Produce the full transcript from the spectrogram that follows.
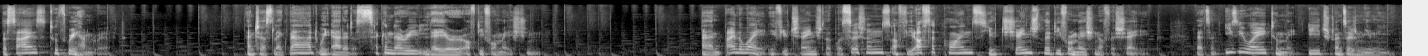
the size to 300. And just like that, we added a secondary layer of deformation. And by the way, if you change the positions of the offset points, you change the deformation of the shape. That's an easy way to make each transition unique.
